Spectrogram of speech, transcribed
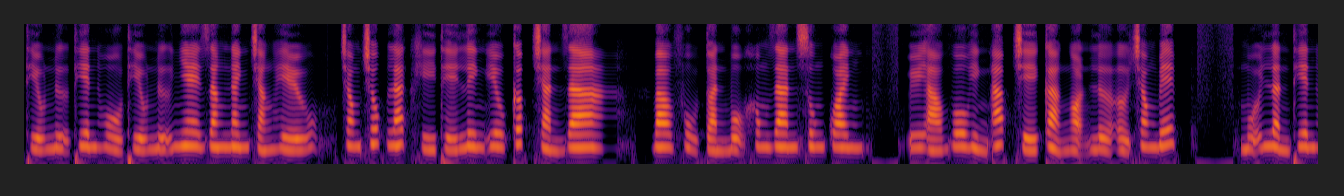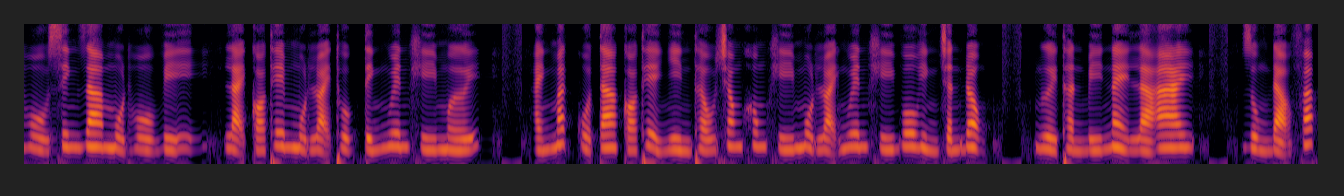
Thiếu nữ thiên hồ thiếu nữ nhe răng nanh trắng hiếu, trong chốc lát khí thế linh yêu cấp tràn ra, bao phủ toàn bộ không gian xung quanh. Uy áo vô hình áp chế cả ngọn lửa ở trong bếp. Mỗi lần thiên hồ sinh ra một hồ vị, lại có thêm một loại thuộc tính nguyên khí mới. Ánh mắt của ta có thể nhìn thấu trong không khí một loại nguyên khí vô hình chấn động. Người thần bí này là ai? Dùng đạo pháp.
